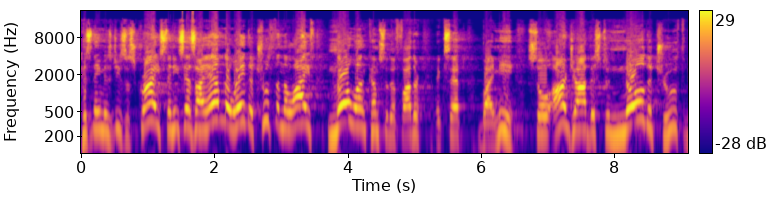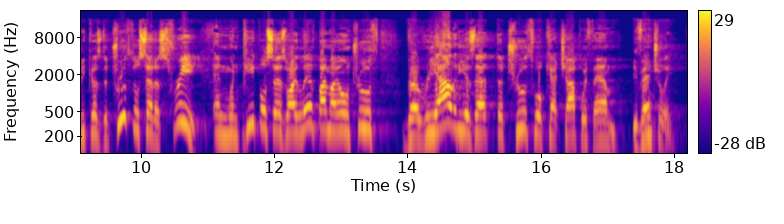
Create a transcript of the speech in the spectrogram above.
His name is Jesus Christ. And he says, I am the way, the truth, and the life. No one comes to the Father except by me. So our job is to know the truth because the truth will set us free. And when people says, well, I live by my own truth, the reality is that the truth will catch up with them eventually.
